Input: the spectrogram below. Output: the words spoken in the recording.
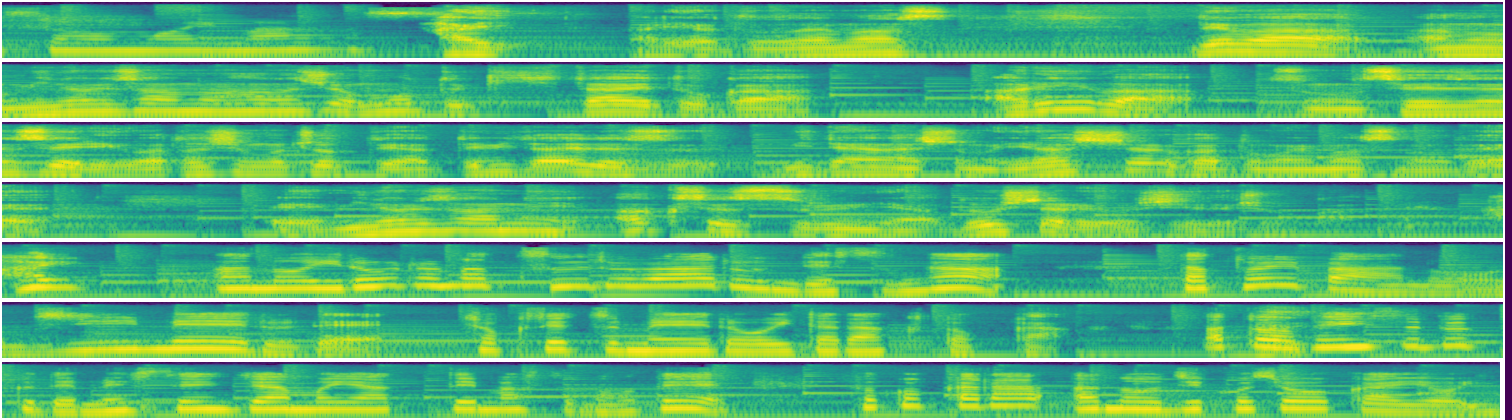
そう思います。はい、ありがとうございます。では、あの、みのりさんの話をもっと聞きたいとか、あるいは、その生前整理、私もちょっとやってみたいです、みたいな人もいらっしゃるかと思いますので、えーみのりさんにアクセスするにはどうしたらよろしいでしょうか？はい、あのいろいろなツールはあるんですが、例えばあの G メールで直接メールをいただくとか、あとははい Facebook でメッセンジャーもやってますので、そこからあの自己紹介を一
